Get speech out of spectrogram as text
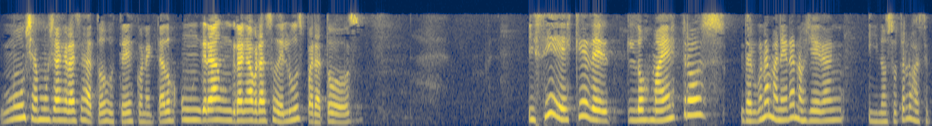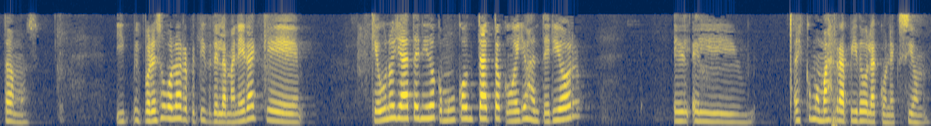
Muchas, muchas gracias a todos ustedes conectados. Un gran, un gran abrazo de luz para todos. Y sí, es que de, los maestros de alguna manera nos llegan y nosotros los aceptamos. Y, por eso vuelvo a repetir, de la manera que, que uno ya ha tenido como un contacto con ellos anterior, el, es como más rápido la conexión.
